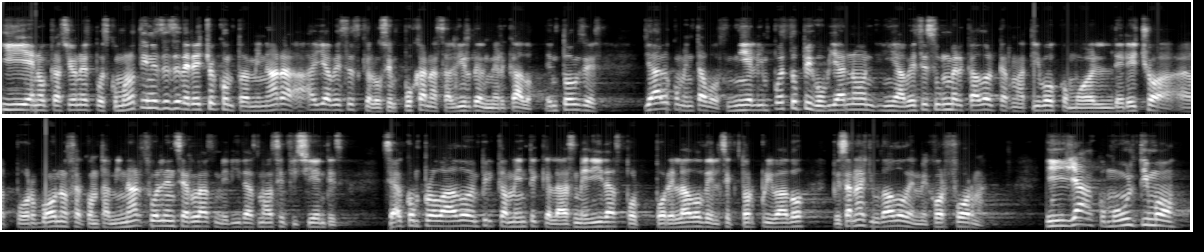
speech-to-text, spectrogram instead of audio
y en ocasiones pues como no tienes ese derecho a contaminar hay a veces que los empujan a salir del mercado. Entonces, ya lo comentamos, ni el impuesto piguviano ni a veces un mercado alternativo como el derecho por bonos a contaminar suelen ser las medidas más eficientes. Se ha comprobado empíricamente que las medidas por, por el lado del sector privado pues han ayudado de mejor forma. Y ya, como último,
